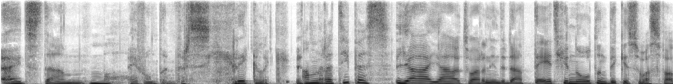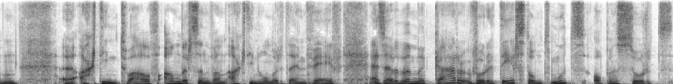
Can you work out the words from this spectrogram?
uitstaan. Hij vond hem verschrikkelijk. Het Andere types. ja, ja, het waren inderdaad tijdgenoten. Dickens was van eh, 1812, Andersen van 1805. En ze hebben elkaar voor het eerst ontmoet op een soort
